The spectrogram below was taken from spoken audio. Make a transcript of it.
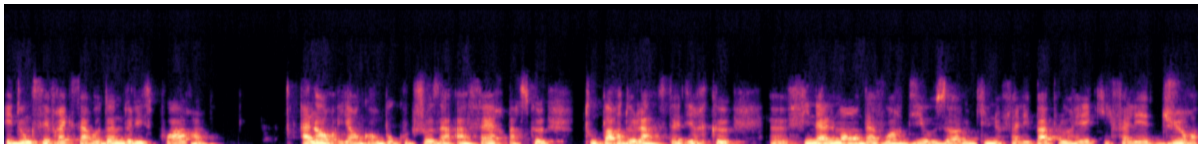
Et donc, c'est vrai que ça redonne de l'espoir. Alors, il y a encore beaucoup de choses à, faire parce que tout part de là. C'est-à-dire que euh, finalement, d'avoir dit aux hommes qu'il ne fallait pas pleurer, qu'il fallait être dur,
